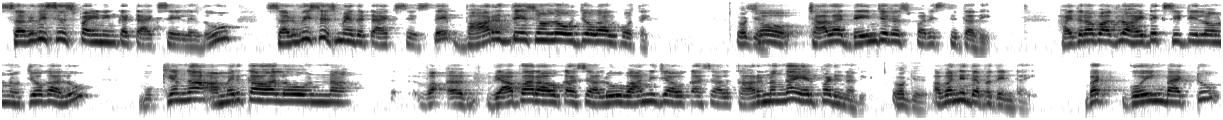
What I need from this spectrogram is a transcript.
సర్వీసెస్ పైన ఇంకా ట్యాక్స్ వేయలేదు. సర్వీసెస్ మీద ట్యాక్స్ వేస్తే భారతదేశంలో ఉద్యోగాలు పోతాయి. సో చాలా డేంజరస్ పరిస్థితి అది. హైదరాబాద్లో హైటెక్ సిటీలో ఉన్న ఉద్యోగాలు ముఖ్యంగా అమెరికాలో ఉన్న వ్యాపార అవకాశాలు వాణిజ్య అవకాశాల కారణంగా ఏర్పడినవి. ఓకే. అవన్నీ దెబ్బతింటాయి. బట్ గోయింగ్ బ్యాక్ టు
